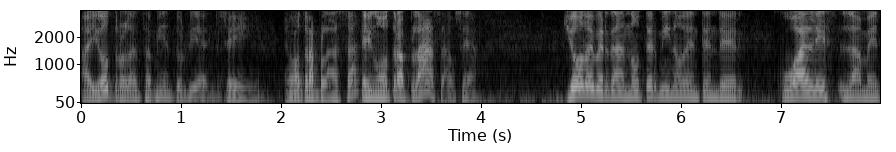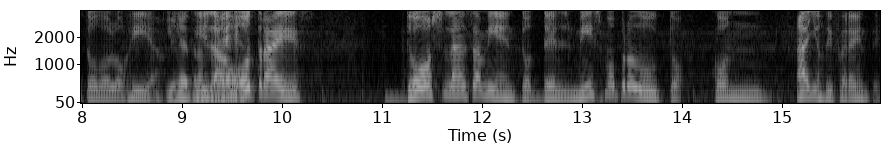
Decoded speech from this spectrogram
hay otro lanzamiento el viernes, Sí, en otra plaza. en otra plaza. O sea, yo de verdad no termino de entender cuál es la metodología. Y la otra es dos lanzamientos del mismo producto con años diferentes.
